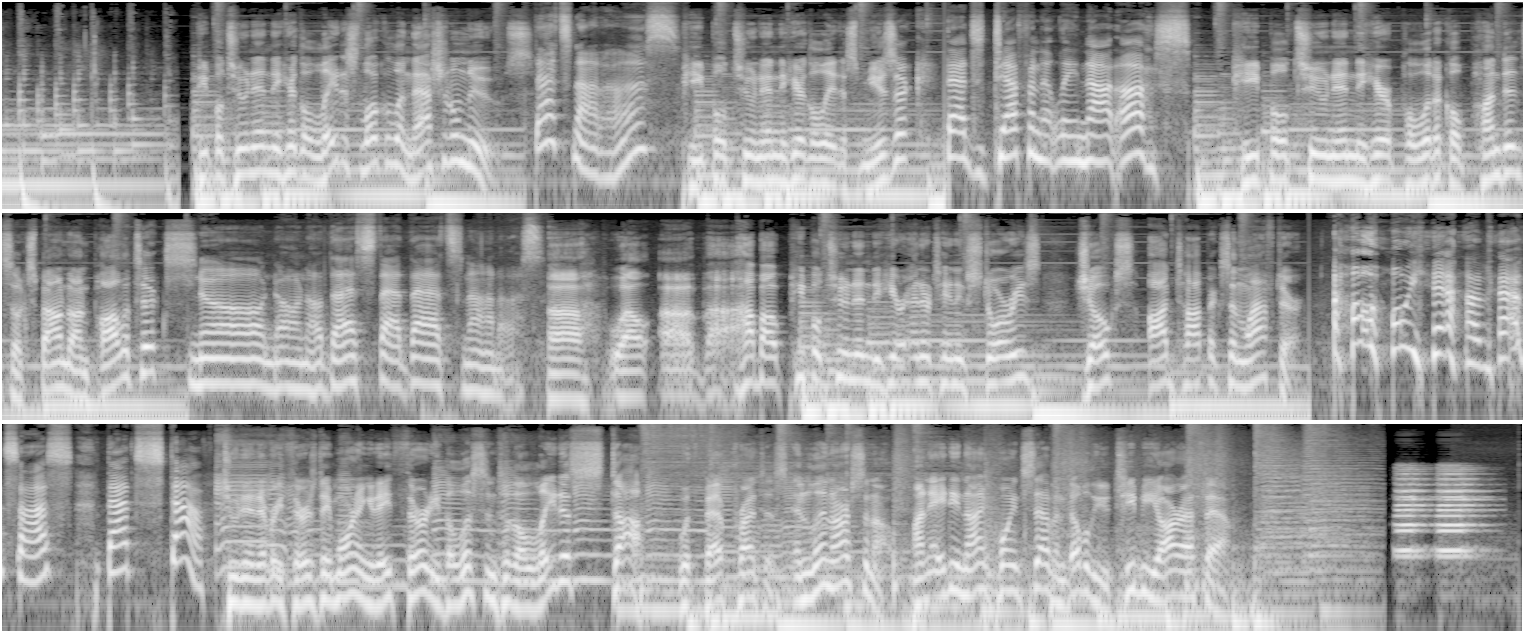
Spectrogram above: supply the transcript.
People tune in to hear the latest local and national news. That's not us. People tune in to hear the latest music. That's definitely not us. People tune in to hear political pundits expound on politics. No, no, no. That's that. That's not us. Uh, well, uh, how about people tune in to hear entertaining stories, jokes, odd topics, and laughter? Oh yeah, that's us. That's stuff. Tune in every Thursday morning at 8:30 to listen to the latest stuff with Bev Prentice and Lynn Arsenault on 89.7 WTBR FM.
